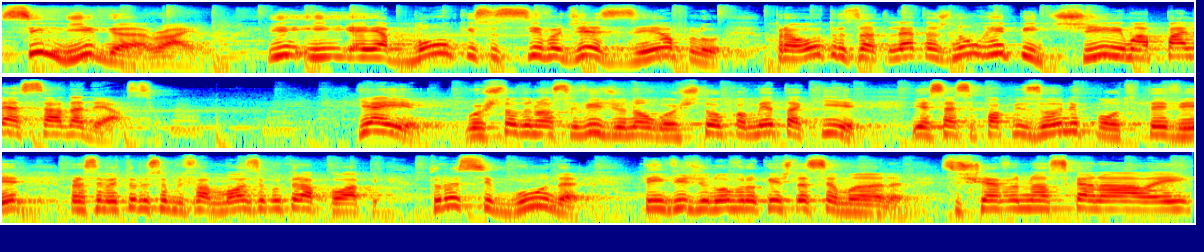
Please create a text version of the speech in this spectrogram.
Se liga, Ryan. E, e, e é bom que isso sirva de exemplo para outros atletas não repetirem uma palhaçada dessa. E aí, gostou do nosso vídeo? Não gostou? Comenta aqui e acesse popzone.tv para saber tudo sobre famosa cultura pop. Toda segunda tem vídeo novo no Queixo da Semana. Se inscreve no nosso canal, hein?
